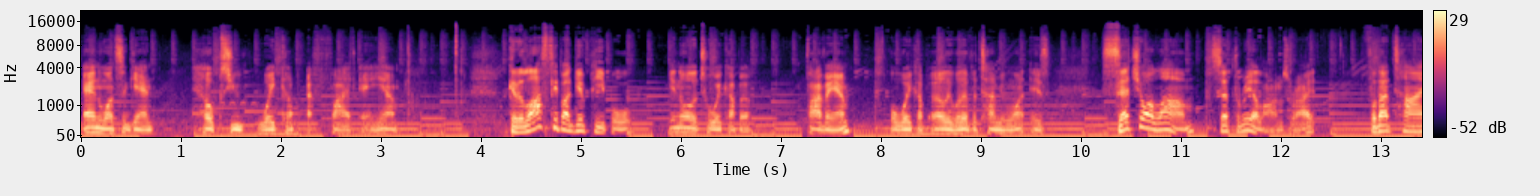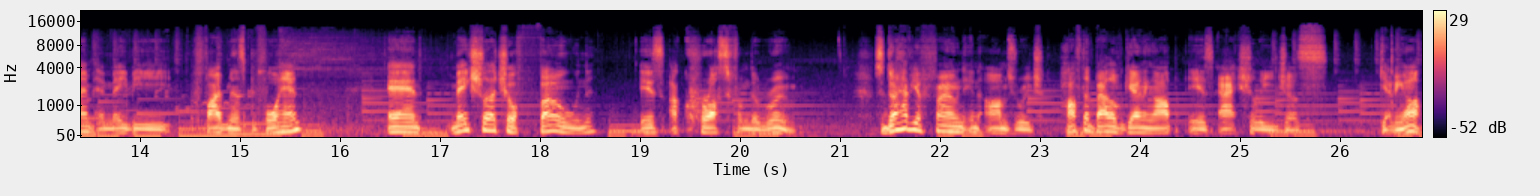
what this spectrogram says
And once again, helps you wake up at 5 a.m. Okay, the last tip I give people in order to wake up at 5 a.m. or wake up early, whatever time you want, is set your alarm, set three alarms, right? For that time and maybe five minutes beforehand. And make sure that your phone is across from the room. So don't have your phone in arm's reach. Half the battle of getting up is actually just getting up.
